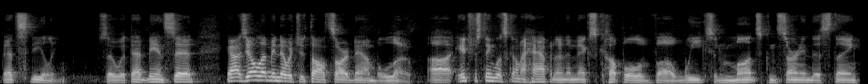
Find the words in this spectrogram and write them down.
that's stealing. So, with that being said, guys, y'all let me know what your thoughts are down below. Uh, interesting what's going to happen in the next couple of uh, weeks and months concerning this thing.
